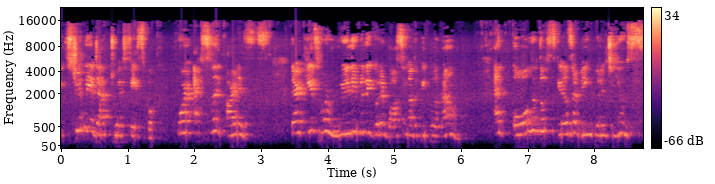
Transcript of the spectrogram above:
extremely adept with Facebook, who are excellent artists. There are kids who are really, really good at bossing other people around. And all of those skills are being put into use.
